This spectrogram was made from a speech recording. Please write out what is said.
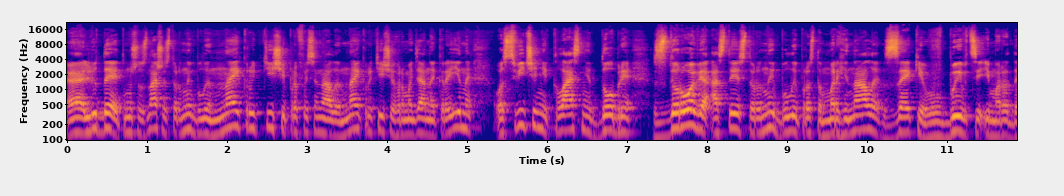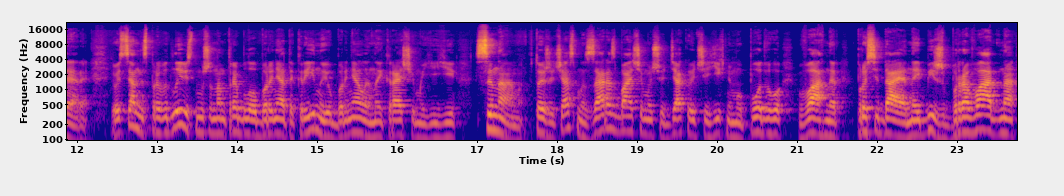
Людей, тому що з нашої сторони були найкрутіші професіонали, найкрутіші громадяни країни, освічені, класні, добрі, здорові. А з тієї сторони були просто маргінали, зеки, вбивці і мародери. І ось ця несправедливість, тому що нам треба було обороняти країну і обороняли найкращими її синами. В той же час ми зараз бачимо, що дякуючи їхньому подвигу, Вагнер просідає найбільш бравадна,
